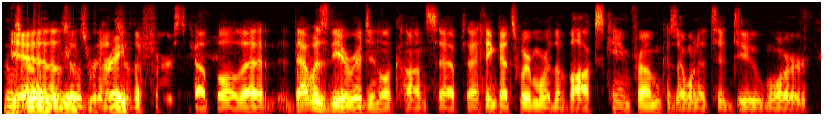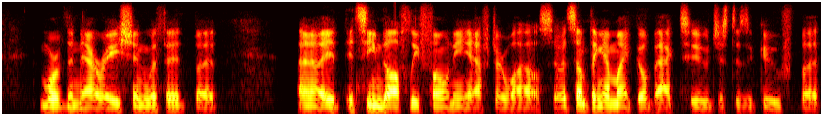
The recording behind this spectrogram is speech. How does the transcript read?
Those yeah, those, videos were, were great. Were the first couple that that was the original concept. I think that's where more the Vox came from because I wanted to do more more of the narration with it, but know, it it seemed awfully phony after a while. So it's something I might go back to just as a goof, but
